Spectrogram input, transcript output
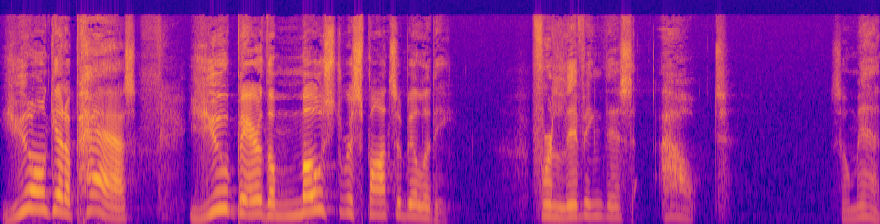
You don't get a pass you bear the most responsibility for living this out. So, men,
